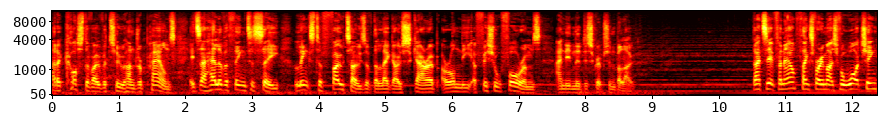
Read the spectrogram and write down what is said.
at a cost of over £200. It's a hell of a thing to see. Links to photos of the LEGO Scarab are on the official forums and in the description below. That's it for now. Thanks very much for watching.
